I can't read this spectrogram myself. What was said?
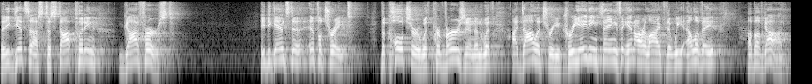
That he gets us to stop putting God first. He begins to infiltrate the culture with perversion and with idolatry, creating things in our life that we elevate above God.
